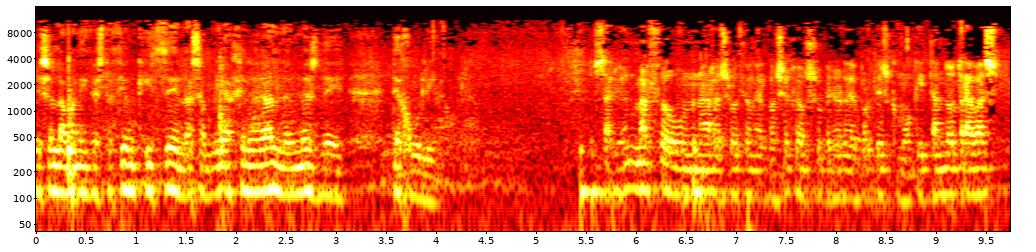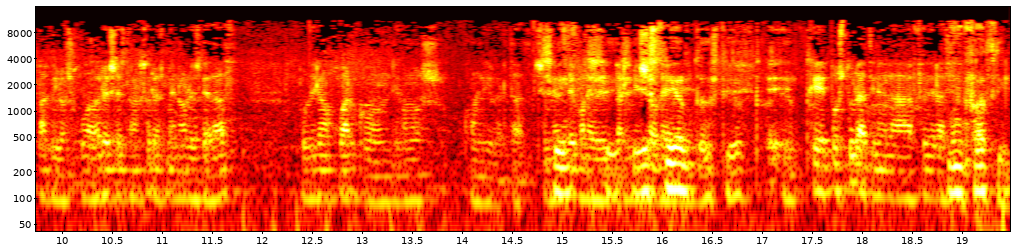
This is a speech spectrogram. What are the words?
Esa es la manifestación que hice en la Asamblea General del mes de, de julio. Salió en marzo una resolución del Consejo Superior de Deportes como quitando trabas para que los jugadores extranjeros menores de edad pudieran jugar con, digamos, con libertad, simplemente con el permiso es cierto, es cierto, eh, ¿Qué postura tiene la federación? Muy fácil,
